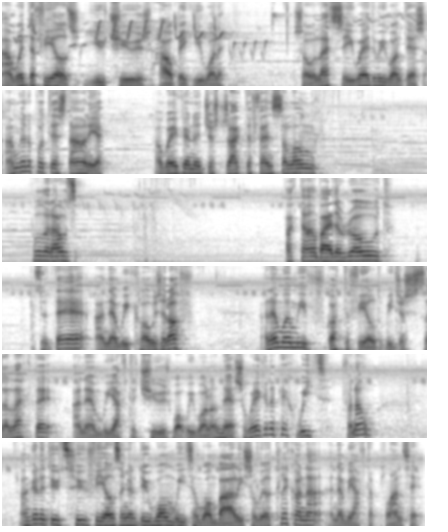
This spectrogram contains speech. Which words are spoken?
And with the fields, you choose how big you want it. So let's see, where do we want this? I'm going to put this down here. And we're going to just drag the fence along. Pull it out. Back down by the road. To there. And then we close it off. And then when we've got the field, we just select it. And then we have to choose what we want on there. So we're going to pick wheat for now. I'm going to do two fields. I'm going to do one wheat and one barley. So we'll click on that and then we have to plant it.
